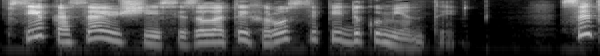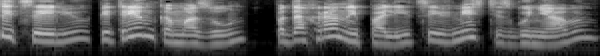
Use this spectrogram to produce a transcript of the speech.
все касающиеся золотых россыпей документы. С этой целью Петренко-Мазун под охраной полиции вместе с Гунявым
